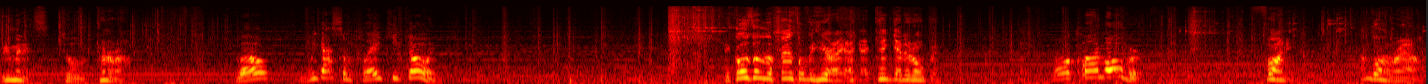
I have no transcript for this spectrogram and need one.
three minutes till turnaround. Well, we got some play. Keep going. It goes under the fence over here. I, I, I can't get it open. Well, climb over. Funny. I'm going around.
